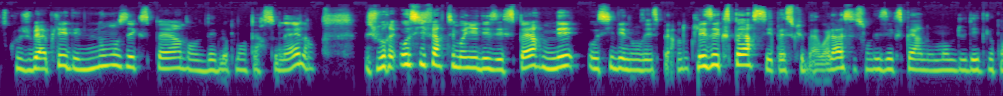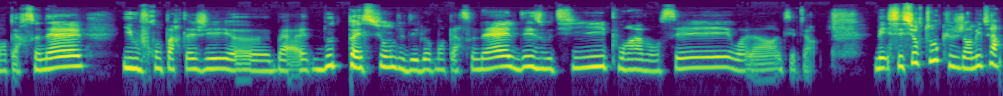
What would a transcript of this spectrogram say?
ce que je vais appeler des non-experts dans le développement personnel. Je voudrais aussi faire témoigner des experts, mais aussi des non-experts. Donc les experts, c'est parce que bah, voilà, ce sont des experts dans le monde du développement personnel. Ils vous feront partager euh, bah, d'autres passions du développement personnel, des outils pour avancer, voilà, etc. Mais c'est surtout que j'ai envie de faire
